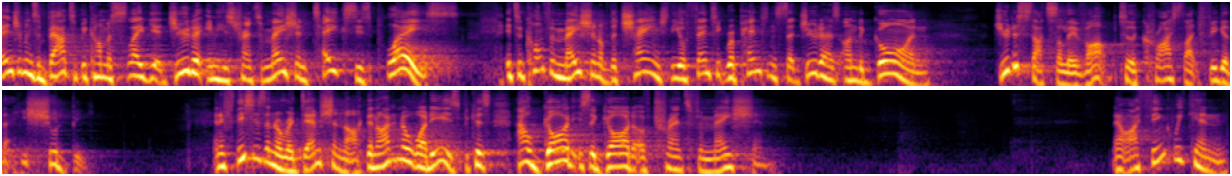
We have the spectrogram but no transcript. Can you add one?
Benjamin's about to become a slave, yet Judah, in his transformation, takes his place. It's a confirmation of the change, the authentic repentance that Judah has undergone. Judah starts to live up to the Christ like figure that he should be. And if this isn't a redemption arc, then I don't know what is, because our God is a God of transformation. Now, I think we can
